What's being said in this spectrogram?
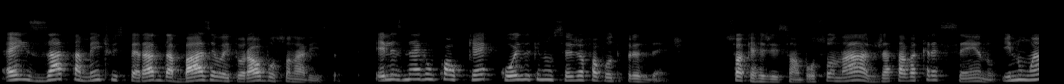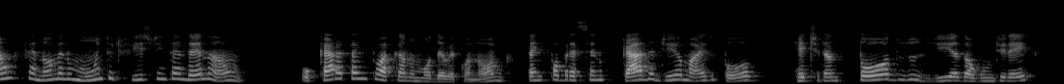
é exatamente o esperado da base eleitoral bolsonarista. Eles negam qualquer coisa que não seja a favor do presidente. Só que a rejeição a Bolsonaro já estava crescendo e não é um fenômeno muito difícil de entender, não. O cara está emplacando um modelo econômico está empobrecendo cada dia mais o povo, retirando todos os dias algum direito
